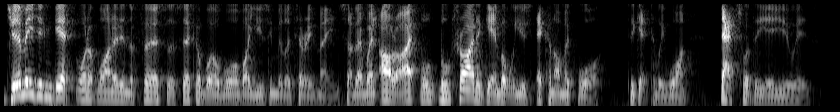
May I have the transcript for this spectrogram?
Germany didn't get what it wanted in the First or the Second World War by using military means. So they went, all right, we'll, we'll try it again, but we'll use economic war to get to we want. That's what the EU is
